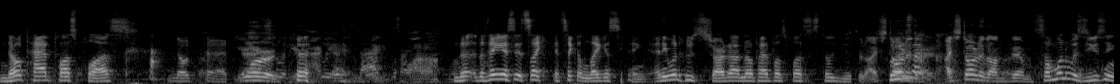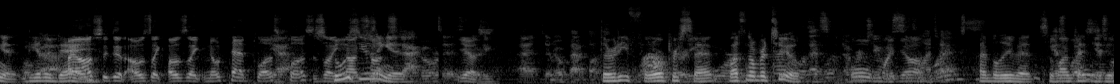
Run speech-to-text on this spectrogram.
Notepad plus plus. Notepad. Word. Actually, actually, I think, spot on. The, the thing is, it's like it's like a legacy thing. Anyone who started on Notepad plus plus still uses. Dude, I started. I started on Vim. Someone was using it the Oh, other day. I honestly did. I was like, I was like, Notepad plus Yeah. plus is like Who was using it? Stack Yes. 30 uh, at Notepad plus. Thirty-four percent. What's number two? That's number Oh two my God. Sublime I believe it. Guess Sublime what? Text is Guess good.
